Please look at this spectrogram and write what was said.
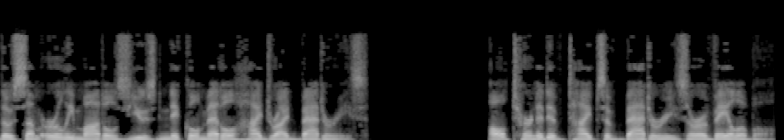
though some early models used nickel metal hydride batteries. Alternative types of batteries are available.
